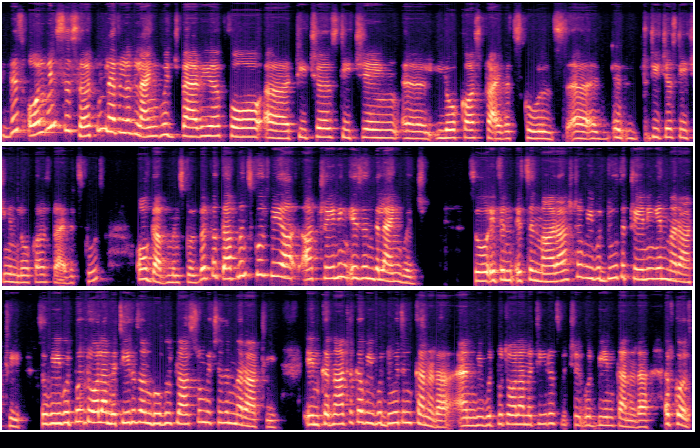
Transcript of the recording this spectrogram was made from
there's always a certain level of language barrier for uh, teachers teaching uh, low cost private schools, uh, uh, teachers teaching in low cost private schools or government schools. But for government schools, we are, our training is in the language. So if in, it's in Maharashtra, we would do the training in Marathi. So we would put all our materials on Google Classroom, which is in Marathi. In Karnataka, we would do it in Kannada, and we would put all our materials, which would be in Kannada. Of course,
